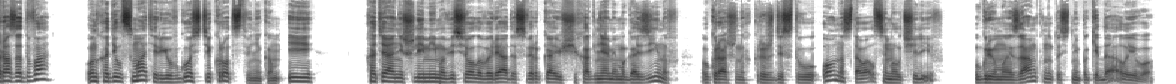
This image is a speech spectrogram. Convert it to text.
Раза два он ходил с матерью в гости к родственникам, и, хотя они шли мимо веселого ряда сверкающих огнями магазинов, украшенных к Рождеству, он оставался молчалив. Угрюмая замкнутость не покидала его.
